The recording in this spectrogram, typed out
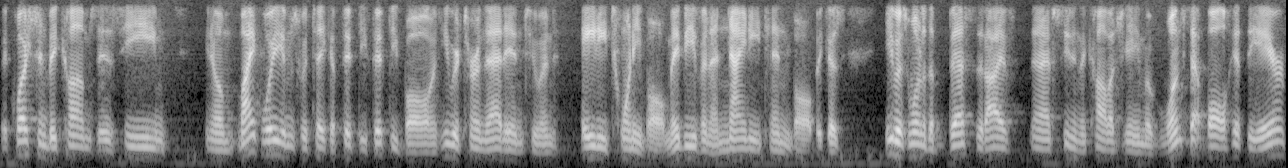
the question becomes, is he, you know, Mike Williams would take a 50-50 ball and he would turn that into an 80-20 ball, maybe even a 90-10 ball, because he was one of the best that I've that I've seen in the college game of once that ball hit the air,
